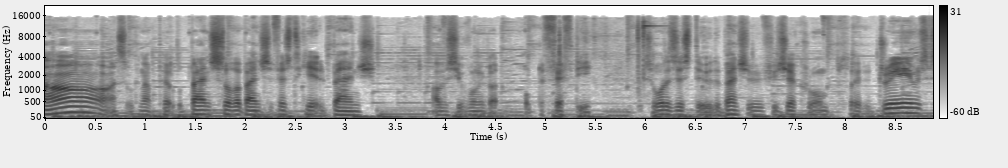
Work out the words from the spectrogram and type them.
Ah, so we can have purple bench, silver bench, sophisticated bench. Obviously, we've only got up to 50. So what does this do? The bench of the future chrome plated dreams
